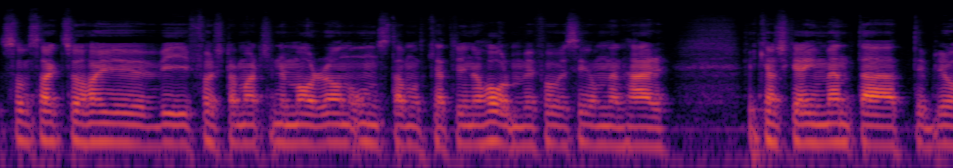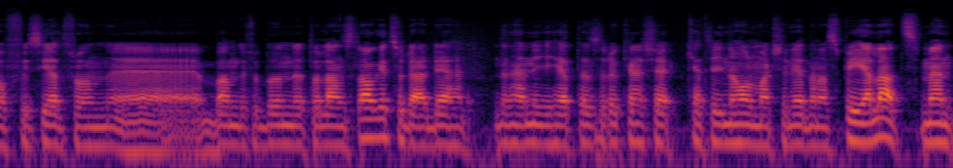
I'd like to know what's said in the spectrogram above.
Som sagt så har ju vi första matchen imorgon, onsdag mot Katrineholm. Vi får väl se om den här... Vi kanske ska invänta att det blir officiellt från eh, bandyförbundet och landslaget sådär, det, den här nyheten. Så då kanske Katrineholm-matchen redan har spelats. Men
